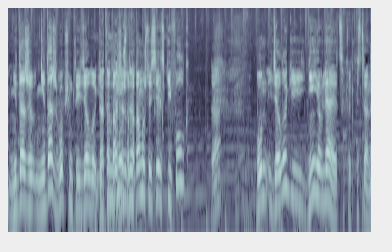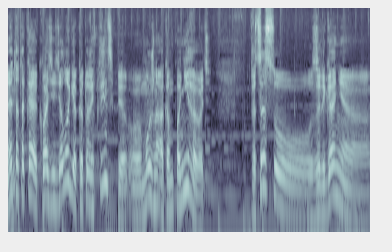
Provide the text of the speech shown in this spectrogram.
не, даже, не даже, в общем-то, идеологии. Да, потому, даже, что, да... потому что сельский фолк, да, он идеологией не является, как ни странно. Это такая квазиидеология, которой, в принципе, э, можно аккомпанировать процессу залегания э,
